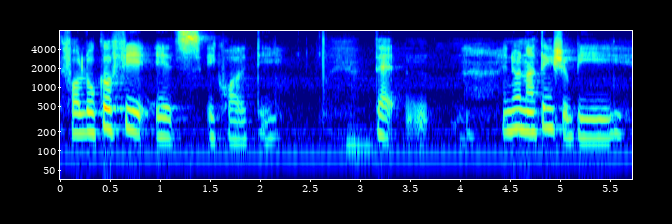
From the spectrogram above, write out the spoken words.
For local feed it's equality. That you know nothing should be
